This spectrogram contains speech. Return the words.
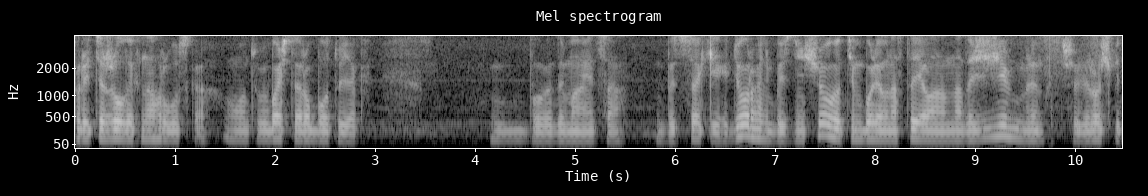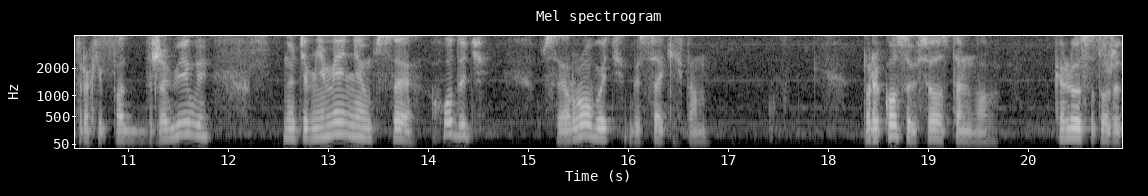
при тяжелих нагрузках. От ви бачите роботу, як видимається без всяких дергань, без нічого. Тим більше вона стояла на дожді, блін, шевірочки трохи подржавіли. Но тим не менее, все ходить, все робить, без всяких там перекосов и всего остального. Колеса тоже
